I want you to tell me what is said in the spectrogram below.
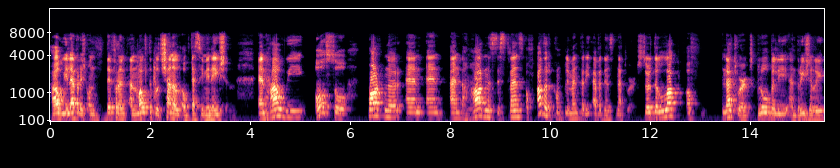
how we leverage on different and multiple channel of dissemination, and how we also partner and, and, and harness the strengths of other complementary evidence networks. So there's a lot of networks globally and regionally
